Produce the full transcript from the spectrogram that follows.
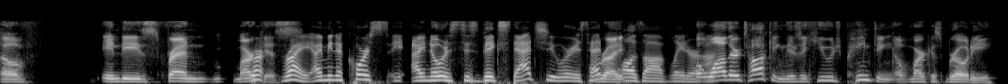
of indy's friend marcus right. I mean, of course, I noticed his big statue where his head Right. falls off later. but on. while they're talking there's a huge painting of marcus brody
